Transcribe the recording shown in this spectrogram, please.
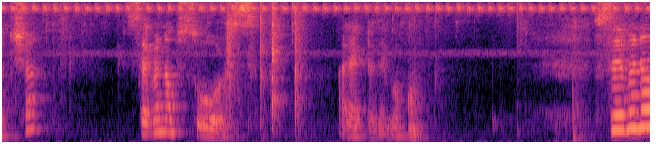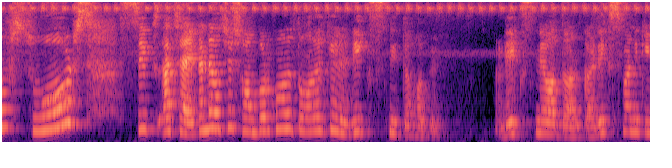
আচ্ছা। সেভেন অফ সোর্স আর একটা দেখো সেভেন অফ সোর্স সিক্স আচ্ছা এখানে হচ্ছে সম্পর্ক মধ্যে তোমাদেরকে রিস্ক নিতে হবে। রিস্ক নেওয়া দরকার। রিস্ক মানে কি?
